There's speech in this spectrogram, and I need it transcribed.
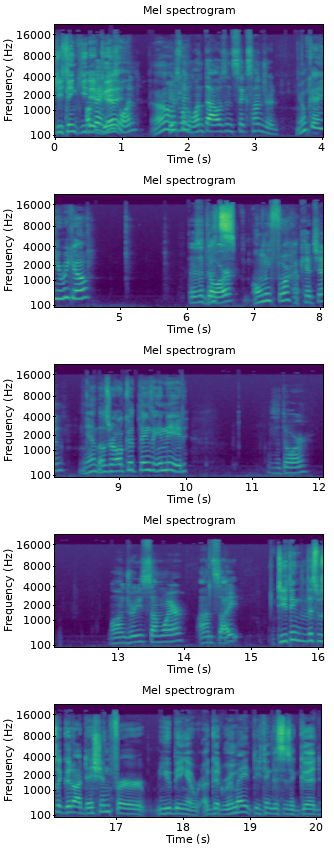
Do you think you did okay, good? here's one. Oh, here's okay. one. One thousand six hundred. Okay, here we go. There's a door, That's only four. a kitchen. Yeah, those are all good things that you need. There's a door. Laundry's somewhere on site. Do you think that this was a good audition for you being a, a good roommate? Do you think this is a good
